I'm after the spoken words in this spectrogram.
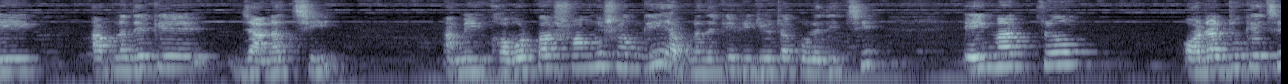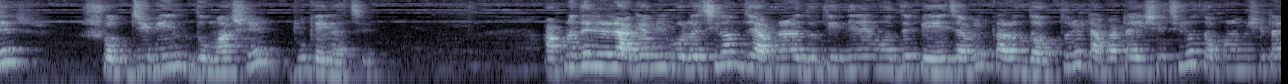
এই আপনাদেরকে জানাচ্ছি, আমি খবর পাওয়ার সঙ্গে সঙ্গেই আপনাদেরকে ভিডিওটা করে দিচ্ছি। এই মাত্র অর্ডার ঢুকেছে, সবজি বিল দু মাসে ঢুকে গেছে। আপনাদের এর আগে আমি বলেছিলাম যে আপনারা দু তিন দিনের মধ্যে পেয়ে যাবেন, কারণ দপ্তরে টাকাটা এসেছিল, তখন আমি সেটা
